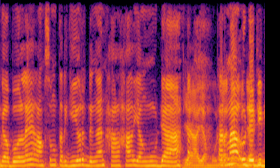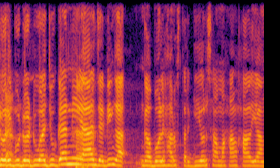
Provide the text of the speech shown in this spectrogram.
Nggak boleh langsung tergiur dengan hal-hal yang mudah. Ya, yang mudah Karena dan udah di menjanjikan. 2022 juga nih ya, jadi nggak nggak boleh harus tergiur sama hal-hal yang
